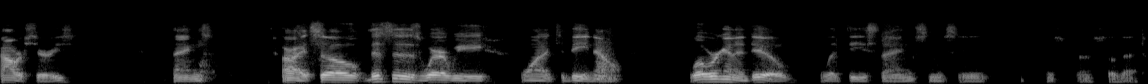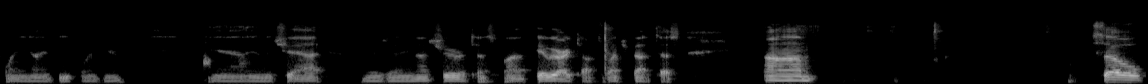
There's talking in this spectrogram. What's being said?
power series things. All right, so this is where we want it to be now. What we're gonna do with these things, let me see. Let's- let's that twenty-nine people in here. And in the chat, there's a, not sure, test five. Okay, we already talked a bunch about test. Um, so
